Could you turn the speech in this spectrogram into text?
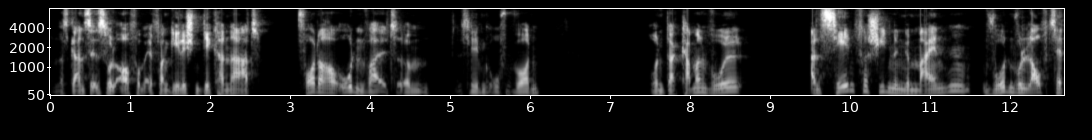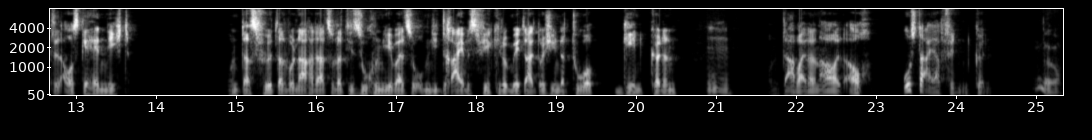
Und das Ganze ist wohl auch vom evangelischen Dekanat Vorderer Odenwald ähm, ins Leben gerufen worden. Und da kann man wohl an zehn verschiedenen Gemeinden wurden wohl Laufzettel ausgehändigt. Und das führt dann wohl nachher dazu, dass die Suchen jeweils so um die drei bis vier Kilometer halt durch die Natur gehen können Mhm. und dabei dann halt auch Ostereier finden können. Ja.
